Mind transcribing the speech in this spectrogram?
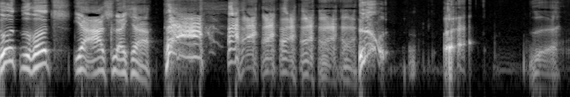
Guten Rutsch, ihr Arschlöcher!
